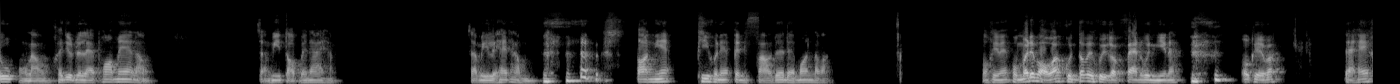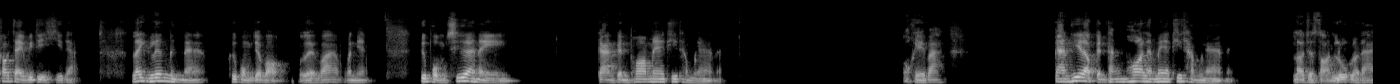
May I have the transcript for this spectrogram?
ลูกของเรา ใครจะดูแลพ่อแม่เราสามีตอบไม่ได้ครับสามีเลยให้ทำตอนเนี้ย พี่คนนี้เป็น founder diamond แล้วโอเคไหมผมไม่ได้บอกว่าคุณต้องไปคุยกับแฟนคุณงี้นะ โอเคปะแต่ให้เข้าใจวิธีคิดอะและอีกเรื่องหนึ่งนะ คือผมจะบอกเลยว่าวันนี้คือผมเชื่อในการเป็นพ่อแม่ที่ทำงานอะโอเคปะการที่เราเป็นทั้งพ่อและแม่ที่ทำงานเราจะสอนลูกเราได้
